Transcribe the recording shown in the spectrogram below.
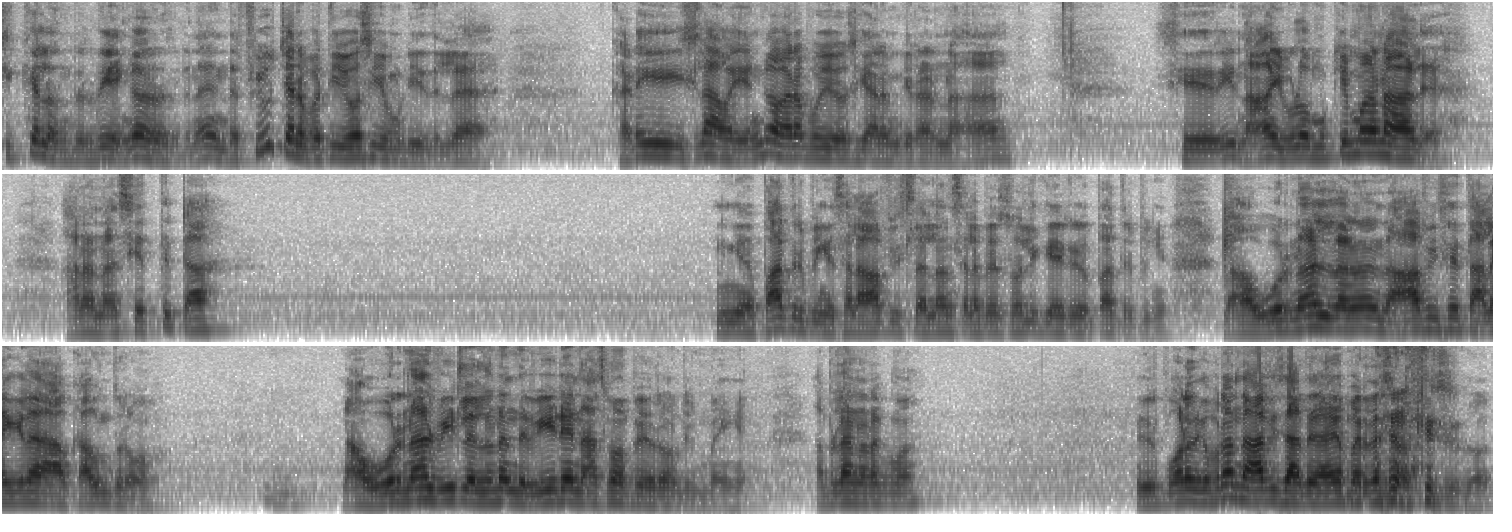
சிக்கல் வந்துடுது எங்கே வருதுன்னா இந்த ஃப்யூச்சரை பற்றி யோசிக்க முடியுதுல்ல. கடைசியில் அவன் எங்கே வர போய் யோசிக்க ஆரம்பிக்கிறான்னா சரி நான் இவ்வளோ முக்கியமான ஆள் ஆனால் நான் செத்துட்டா? நீங்கள் பார்த்துருப்பீங்க சில ஆஃபீஸ்லலாம் சில பேர் சொல்லி கேட்டு பார்த்துருப்பீங்க. நான் ஒரு நாள் இல்லைன்னா இந்த ஆஃபீஸே தலைகீழ கவுந்துரும். நான் ஒரு நாள் வீட்டில் இல்லைன்னா இந்த வீடே நாசமாக போயிடும் அப்படிம்பாங்க. அப்படிலாம் நடக்குமா? இவர் போனதுக்கப்புறம் அந்த ஆஃபீஸ் அதுக்காக மாதிரி தான் நடந்துட்டுருக்கோம்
